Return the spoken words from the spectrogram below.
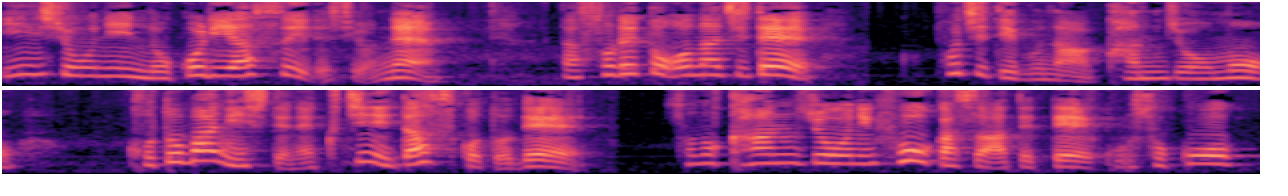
印象に残りやすいですよね。だそれと同じでポジティブな感情も言葉にしてね、口に出すことでその感情にフォーカスを当ててこうそこを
